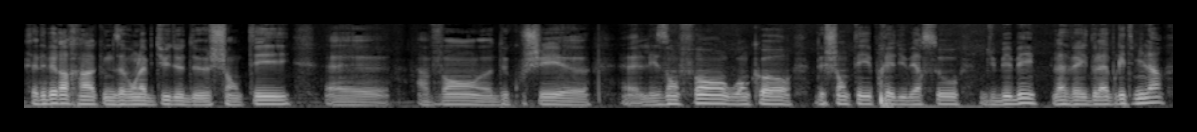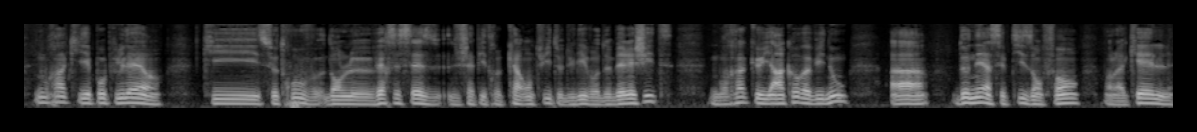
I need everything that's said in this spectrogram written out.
cette Beracha que nous avons l'habitude de chanter, euh, avant euh, de coucher euh, euh, les enfants ou encore de chanter près du berceau du bébé la veille de la Brit Mila, une bras qui est populaire, qui se trouve dans le verset 16 du chapitre 48 du livre de Bereshit, une bras que Yaakov Avinu a donné à ses petits-enfants, dans laquelle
